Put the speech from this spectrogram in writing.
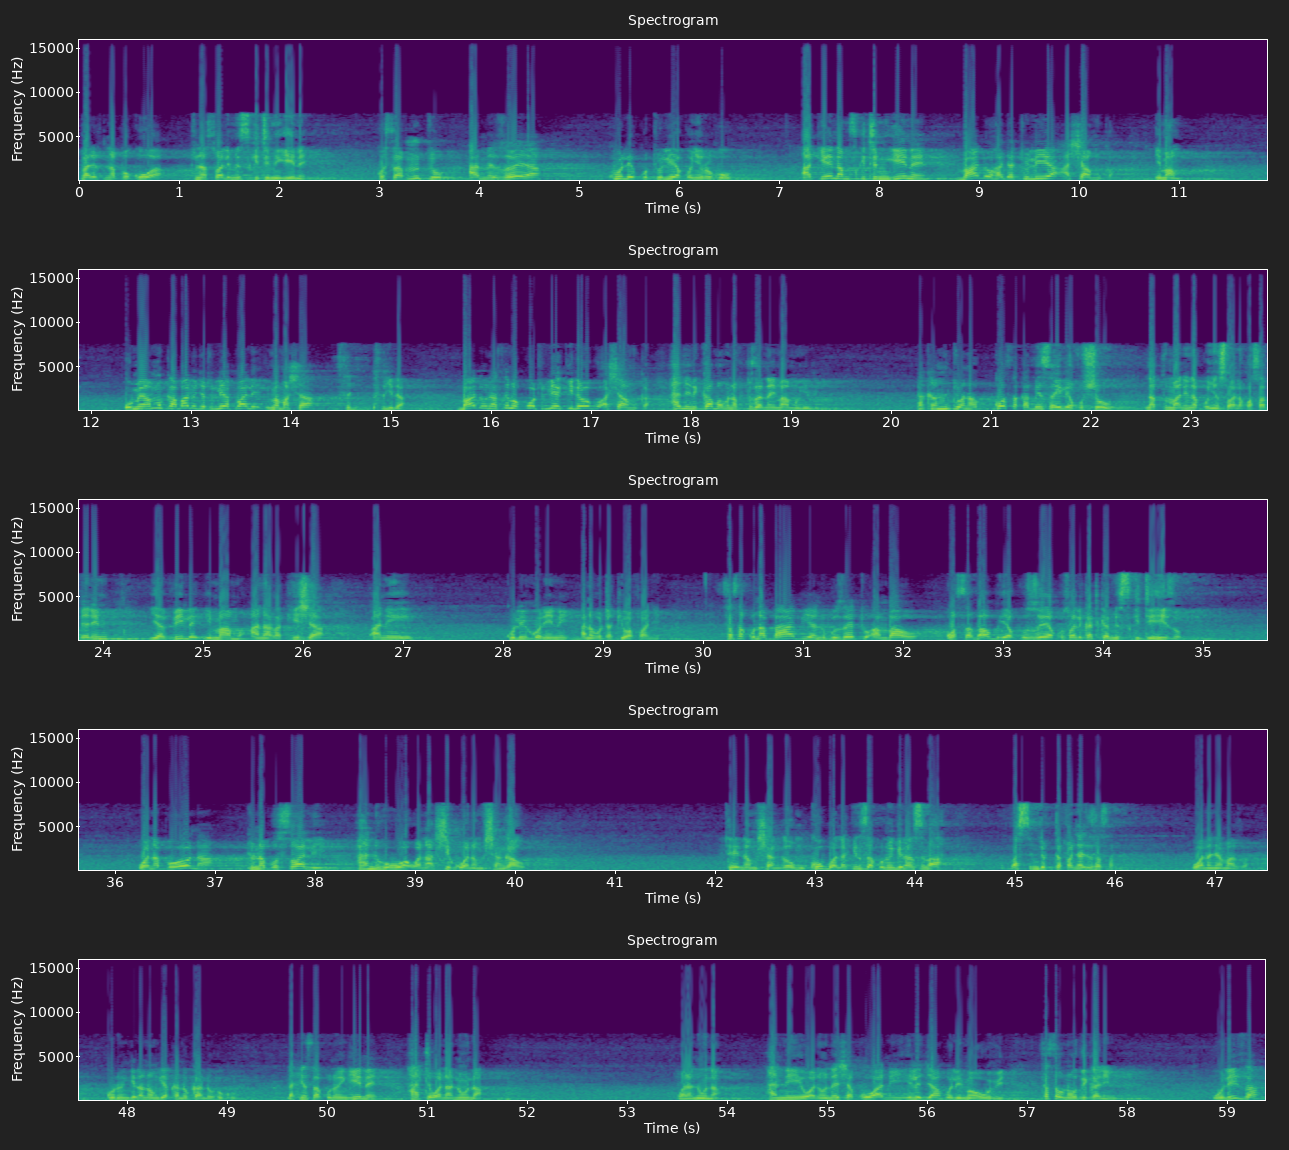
Pale tunapokuwa tunaswali misikiti mingine kwa sababu mtu amezoea kule kutulia kwenye rukuu. Akienda msikiti mwingine bado hajatulia ashamka imamu umeamka bado hajatulia pale? Imamu asha sijida. Bado unasema kuwa tulie kidogo ashamka. hani ni kama unafukuzana na imamu hivi. Mpaka mtu anakosa kabisa ile khushu na tumanina kwenye swala. Kwa sababu ya nini? Ya vile imamu anarakisha yani kuliko nini anavyotakiwa afanye. Sasa kuna baadhi ya ndugu zetu ambao kwa sababu ya kuzoea kuswali katika misikiti hizo wanapoona tunavyoswali yani huwa wanashikwa na mshangao. Tena mshangao mkubwa lakini sasa kuna wengine wanasema ah, basi ndio tutafanyaje sasa? Wananyamaza. Kuna wengine wanaongea kando kando huku. Lakini sasa kuna wengine hata wananuna. Wananuna. Yani wanaonyesha kuwa ni ile jambo limewaudhi. Sasa unaudhika nini? Uliza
